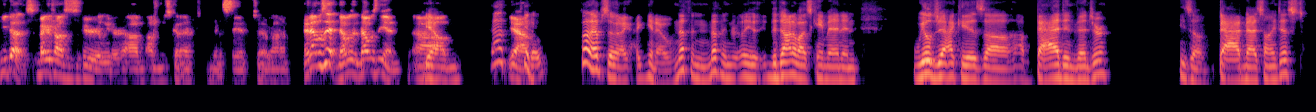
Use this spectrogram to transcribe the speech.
He does. Megatron's a superior leader. Um, I'm just gonna I'm gonna say it. So, uh, and that was it. That was that was the end. Um, Yeah. That, Yeah. you know, fun episode. I, I, you know, nothing, nothing really. The Dinobots came in, and Wheeljack is uh, a bad inventor. He's a bad mad scientist.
